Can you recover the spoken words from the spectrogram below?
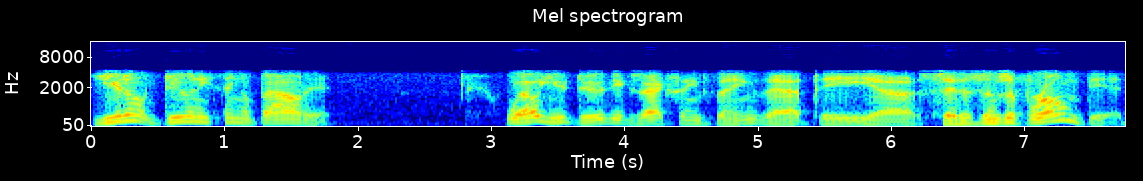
you don't do anything about it. Well, you do the exact same thing that the uh, citizens of Rome did.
